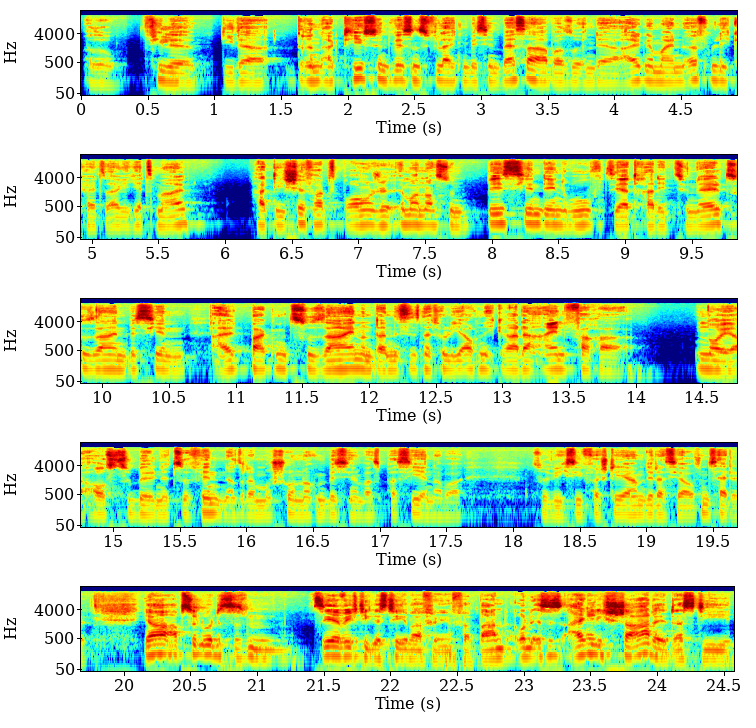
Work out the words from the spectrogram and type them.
also viele, die da drin aktiv sind, wissen es vielleicht ein bisschen besser, aber so in der allgemeinen Öffentlichkeit, sage ich jetzt mal, hat die Schifffahrtsbranche immer noch so ein bisschen den Ruf, sehr traditionell zu sein, ein bisschen altbacken zu sein. Und dann ist es natürlich auch nicht gerade einfacher, neue Auszubildende zu finden. Also da muss schon noch ein bisschen was passieren. Aber so wie ich Sie verstehe, haben Sie das ja auf dem Zettel. Ja, absolut. Es ist ein sehr wichtiges Thema für den Verband. Und es ist eigentlich schade, dass die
